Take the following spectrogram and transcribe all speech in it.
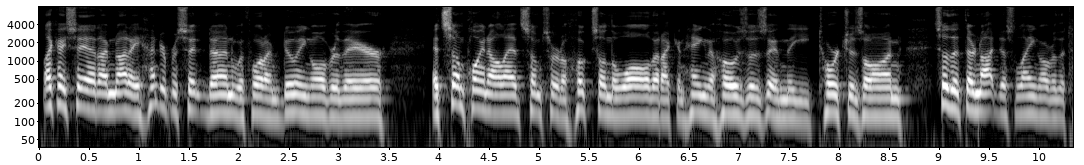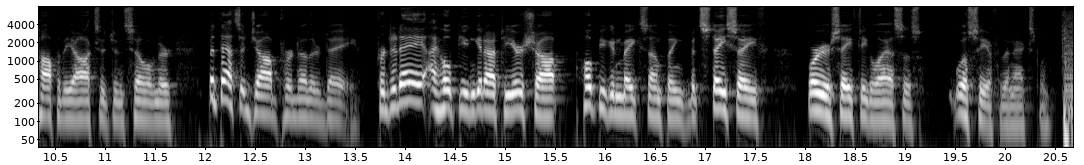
Like I said, I'm not 100% done with what I'm doing over there. At some point I'll add some sort of hooks on the wall that I can hang the hoses and the torches on so that they're not just laying over the top of the oxygen cylinder. But that's a job for another day. For today, I hope you can get out to your shop, hope you can make something, but stay safe, wear your safety glasses. We'll see you for the next one.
